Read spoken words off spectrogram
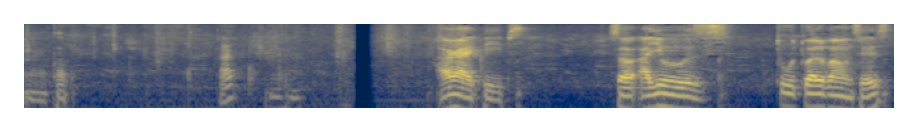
Uh, cup. Huh? Alright, peeps. So I use two 12 ounces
